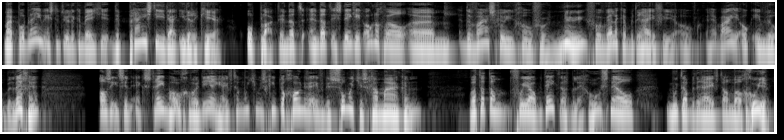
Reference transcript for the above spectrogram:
Maar het probleem is natuurlijk een beetje de prijs die je daar iedere keer opplakt. En dat, en dat is denk ik ook nog wel ehm, de waarschuwing gewoon voor nu, voor welke bedrijven je ook, hè, waar je ook in wil beleggen. Als iets een extreem hoge waardering heeft, dan moet je misschien toch gewoon eens even de sommetjes gaan maken. Wat dat dan voor jou betekent als belegger. Hoe snel moet dat bedrijf dan wel groeien?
